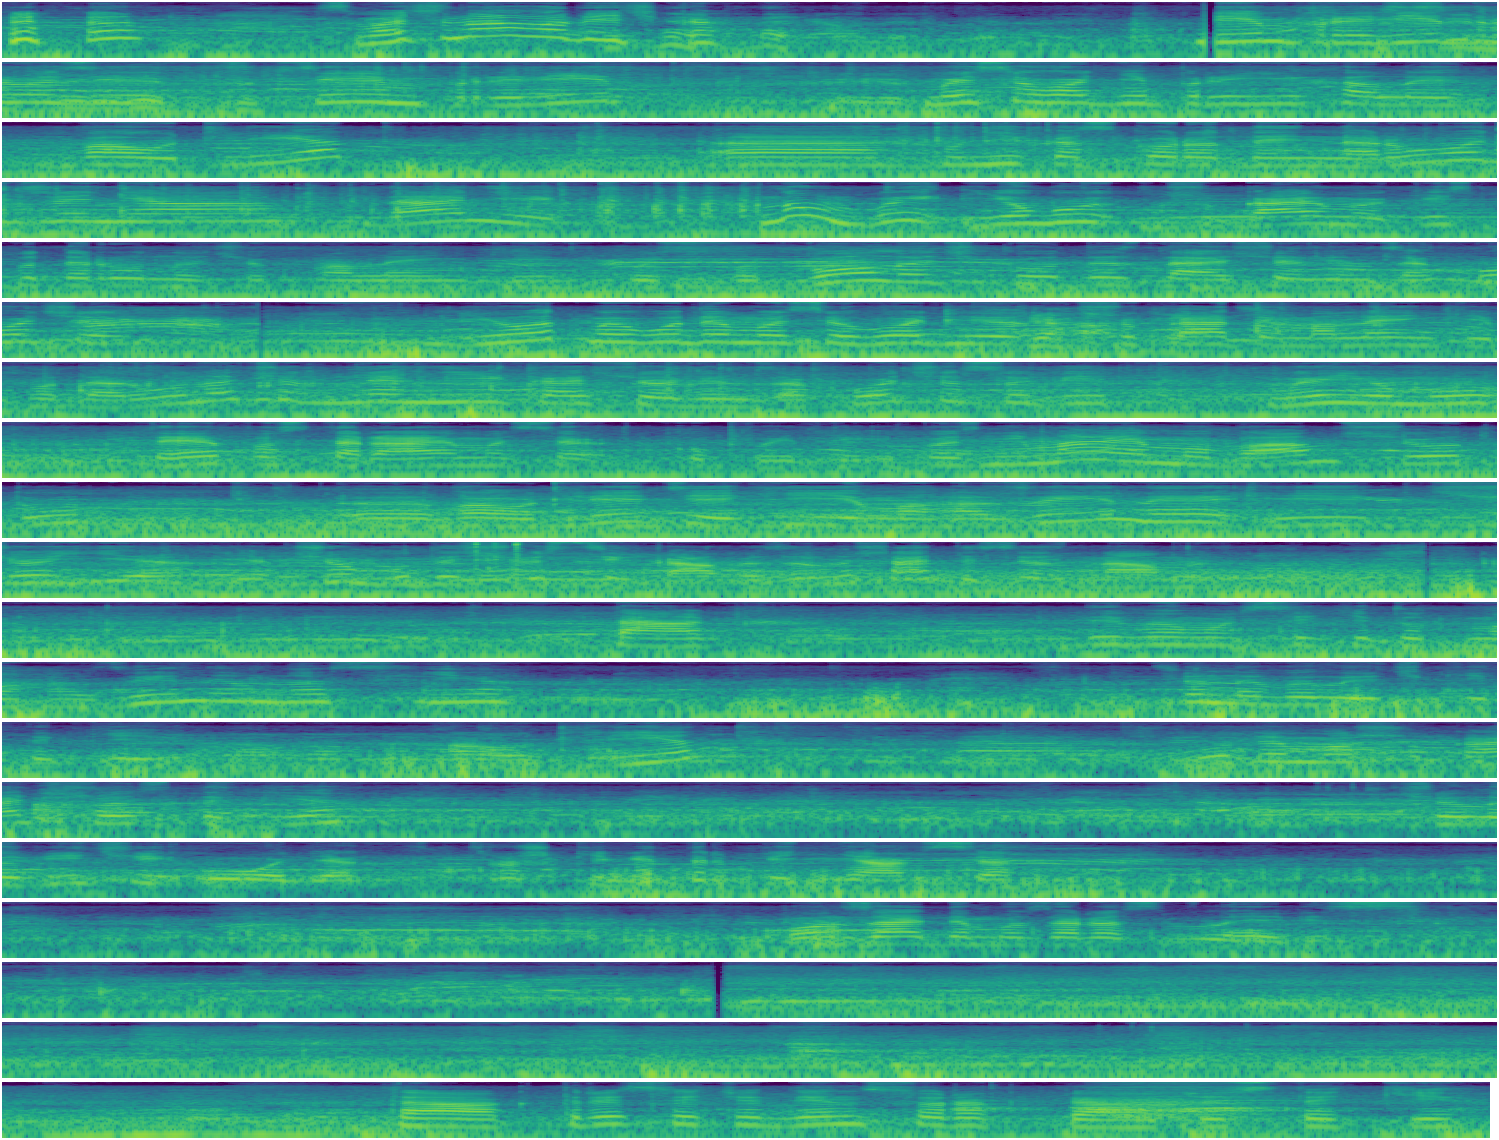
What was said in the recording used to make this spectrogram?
Смачна водичка. Всім привіт, друзі! Всім привіт! Ми сьогодні приїхали в аутлет. Е, у Ніка скоро день народження. Да, Нік? Ну, ми йому шукаємо якийсь подаруночок маленький, якусь футболочку, не знаю, що він захоче. І от ми будемо сьогодні шукати маленький подаруночок для Ніка, що він захоче собі. Ми йому те постараємося купити. І познімаємо вам, що тут е, в аутлеті, які є магазини і що є. Якщо буде щось цікаве, залишайтеся з нами. Так, дивимося, які тут магазини в нас є. Це невеличкий такий аутлет. Будемо шукати щось таке. Чоловічий одяг. Трошки вітер піднявся. Вон зайдемо зараз в Левіс. Так, 31,45 ось такі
